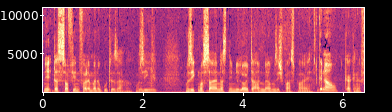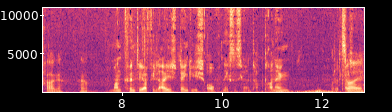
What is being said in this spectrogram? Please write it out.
Nee, das ist auf jeden Fall immer eine gute Sache. Musik, Musik muss sein, das nehmen die Leute an, da haben sie Spaß bei. Genau. Gar keine Frage. Ja. Man könnte ja vielleicht, denke ich, auch nächstes Jahr einen Tag dranhängen. Oder zwei.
